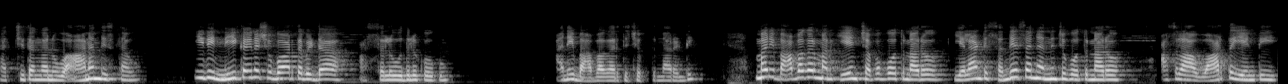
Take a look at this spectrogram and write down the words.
ఖచ్చితంగా నువ్వు ఆనందిస్తావు. ఇది నీకైన శుభవార్త బిడ్డ అస్సలు వదులుకోకు. అని బాబాగారితో చెప్తున్నారండి. మరి బాబాగారు మనకి ఏం చెప్పబోతున్నారో ఎలాంటి సందేశాన్ని అందించబోతున్నారో అసలు ఆ వార్త ఏంటి?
